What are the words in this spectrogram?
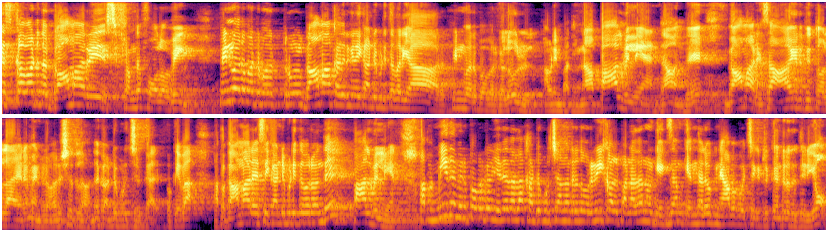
discovered the gamma rays from the following பின்வருபவற்றுள் காமா கதிர்களை கண்டுபிடித்தவர் யார்? பின்வருபவர்களுள் அப்படின்னு பார்த்தீங்கன்னா பால் வில்லியன் தான் வந்து காமா ரேஸ் ஆயிரத்தி தொள்ளாயிரம் என்ற வருஷத்துல வந்து கண்டுபிடிச்சிருக்காரு. ஓகேவா அப்ப காமா ரேஸை கண்டுபிடித்தவர் வந்து பால் வில்லியன் அப்ப மீதம் இருப்பவர்கள் எதை எதெல்லாம் கண்டுபிடிச்சாங்கன்றது ஒரு ரீகால் பண்ணாதான் உங்களுக்கு எக்ஸாம்க்கு எந்த அளவுக்கு ஞாபகம் வச்சுக்கிட்டு இருக்குன்றது தெரியும்.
